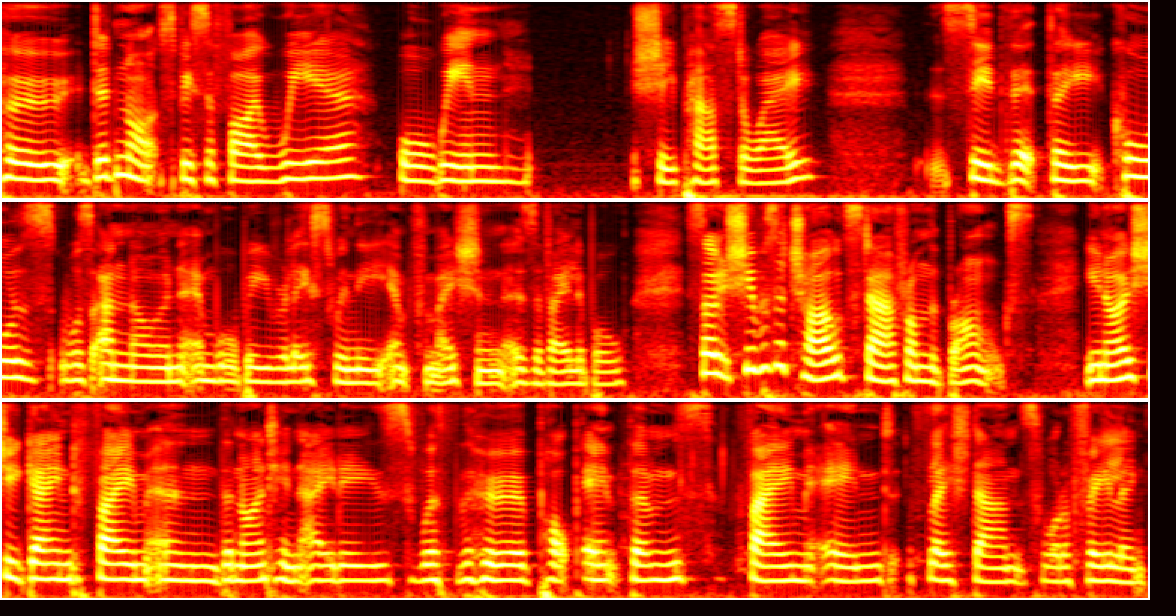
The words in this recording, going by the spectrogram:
who did not specify where or when she passed away said that the cause was unknown and will be released when the information is available. So she was a child star from the Bronx. You know, she gained fame in the 1980s with her pop anthems, Fame and Flashdance, What a Feeling.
